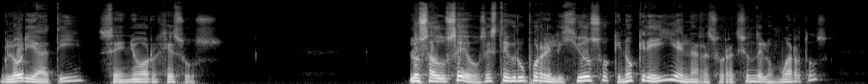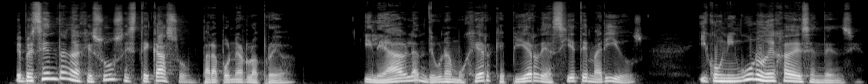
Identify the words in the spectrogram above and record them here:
gloria a ti, Señor Jesús. Los saduceos, este grupo religioso que no creía en la resurrección de los muertos, le presentan a Jesús este caso para ponerlo a prueba, y le hablan de una mujer que pierde a siete maridos y con ninguno deja descendencia.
